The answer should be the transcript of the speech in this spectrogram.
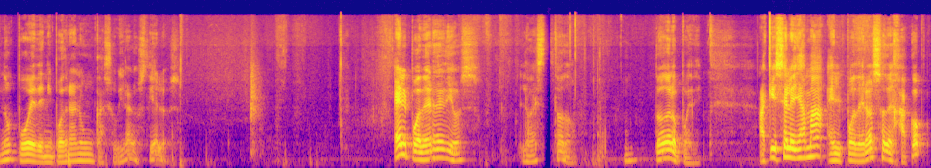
no puede ni podrá nunca subir a los cielos. El poder de Dios lo es todo. Todo lo puede. Aquí se le llama el poderoso de Jacob.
